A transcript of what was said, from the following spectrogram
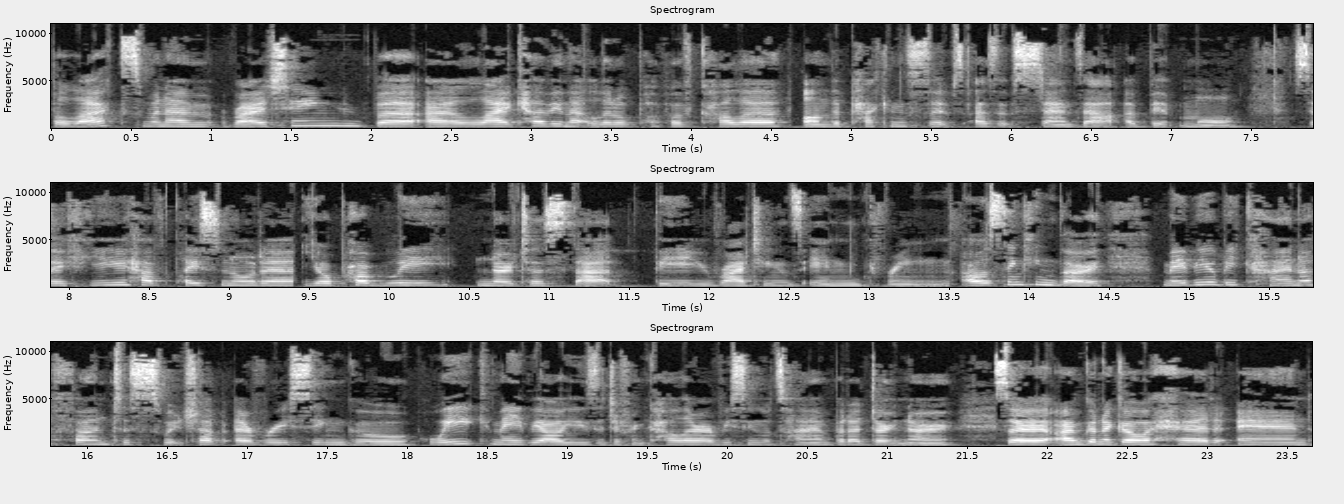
blacks when I'm writing, but I like having that little pop of color on the packing slips as it stands out a bit more. So if you have placed an order, you'll probably notice that the writings in green. I was thinking though, maybe it'll be kind of fun to switch up every single week. Maybe I'll use a different color every single time, but I don't know. So I'm gonna go ahead and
